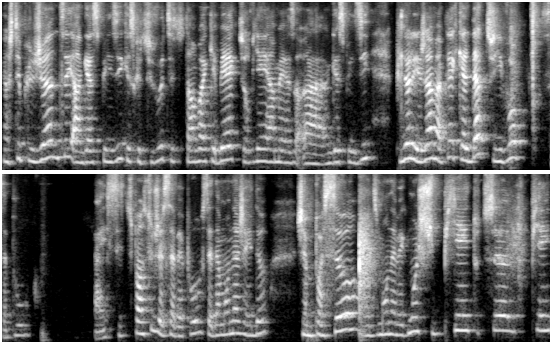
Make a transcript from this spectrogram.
quand j'étais plus jeune, tu sais, en Gaspésie, qu'est-ce que tu veux? Tu t'en vas à Québec, tu reviens à, maison, à Gaspésie. Puis là, les gens m'appelaient, quelle date tu y vas? C'est beau. Tu penses que je ne le savais pas? C'était dans mon agenda. J'aime pas ça. Du monde avec moi. Je suis bien toute seule. Bien.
